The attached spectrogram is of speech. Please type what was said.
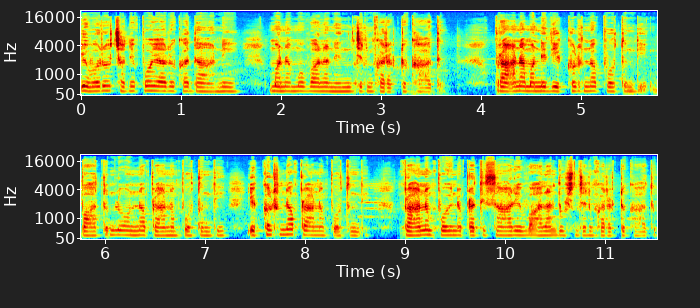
ఎవరో చనిపోయారు కదా అని మనము వాళ్ళని నిందించడం కరెక్ట్ కాదు. ప్రాణం అనేది ఎక్కడున్నా పోతుంది. బాత్రూంలో ఉన్న ప్రాణం పోతుంది. ఎక్కడున్నా ప్రాణం పోతుంది. ప్రాణం పోయిన ప్రతిసారి వాళ్ళని దూషించడం కరెక్ట్ కాదు.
